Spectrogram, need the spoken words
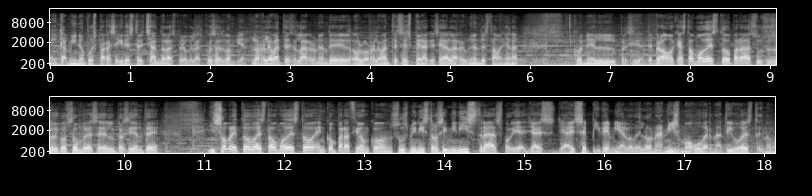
hay camino pues para seguir estrechándolas, pero que las cosas van bien. Lo relevante es la reunión de, o lo relevante, se espera que sea la reunión de esta mañana con el presidente. Pero vamos, que ha estado modesto para sus usos y costumbres el presidente y sobre todo ha estado modesto en comparación con sus ministros y ministras, porque ya, ya es, ya es epidemia lo del onanismo gubernativo este, ¿no?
